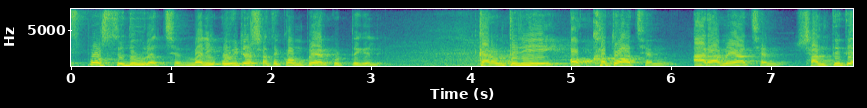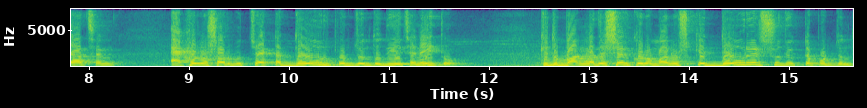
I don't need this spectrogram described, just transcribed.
স্পোর্টসে দৌড়াচ্ছেন মানে ওইটার সাথে কম্পেয়ার করতে গেলে। কারণ তিনি অক্ষত আছেন, আরামে আছেন, শান্তিতে আছেন, এখনও সর্বোচ্চ একটা দৌড় পর্যন্ত দিয়েছেন, এই তো। কিন্তু বাংলাদেশের কোনো মানুষকে দৌড়ের সুযোগটা পর্যন্ত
